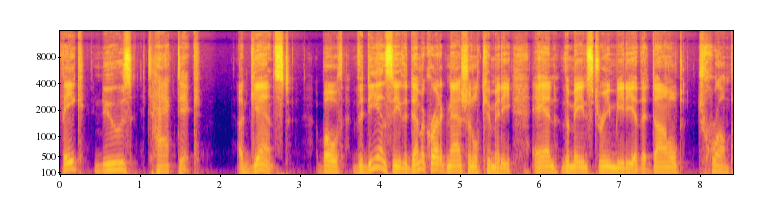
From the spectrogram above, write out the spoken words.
fake news tactic against both the DNC, the Democratic National Committee, and the mainstream media that Donald Trump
